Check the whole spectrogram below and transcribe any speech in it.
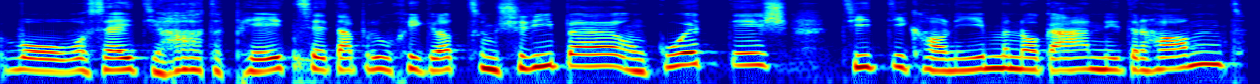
wo, wo sagt, ja, der PC den brauche ich gerade zum Schreiben und gut ist. Die Zeitung habe ich immer noch gerne in der Hand.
